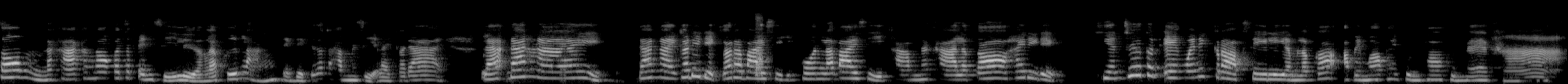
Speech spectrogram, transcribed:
ส้มนะคะ ข้างนอกก็จะเป็นสีเหลืองและพื้นหลัง เด็กๆก็จะทำเป็นสีอะไรก็ได้ และด้านใน ด้านในก็เด็กๆก็ระบายสีคนระบายสีคำนะคะ แล้วก็ให้เด็กๆเขียนชื่อตนเองไว้ในกรอบสี่เหลี่ยม แล้วก็เอาไปมอบให้คุณพ่อคุณแม่ค่ะ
